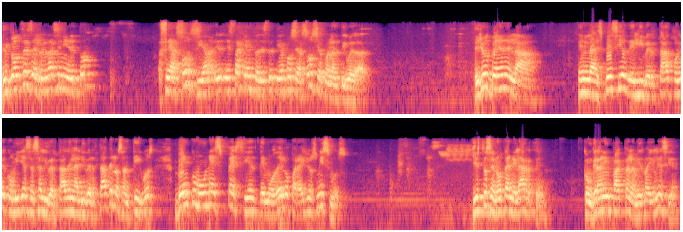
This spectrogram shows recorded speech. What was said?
Entonces el renacimiento se asocia, esta gente de este tiempo se asocia con la antigüedad. Ellos ven en la en la especie de libertad, pone comillas esa libertad, en la libertad de los antiguos, ven como una especie de modelo para ellos mismos. Y esto se nota en el arte, con gran impacto en la misma iglesia,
